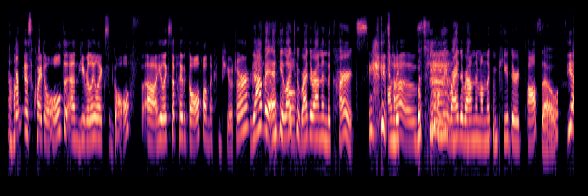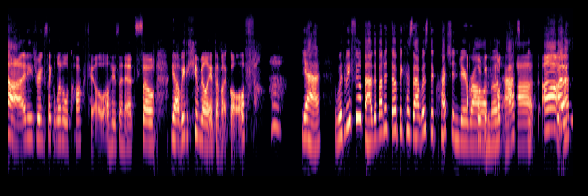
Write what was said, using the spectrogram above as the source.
Howard is quite old and he really likes golf. Uh, he likes to play the golf on the computer. Yeah, but and he likes to ride around in the carts. He On the- does. But he only ride around them on the computer also. yeah, and he drinks like a little cocktail while he's in it. So, yeah, we'd humiliate them at golf. Yeah. Would we feel bad about it though? Because that was the question J. Would Raul we feel Ahmed asked. Uh, I if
